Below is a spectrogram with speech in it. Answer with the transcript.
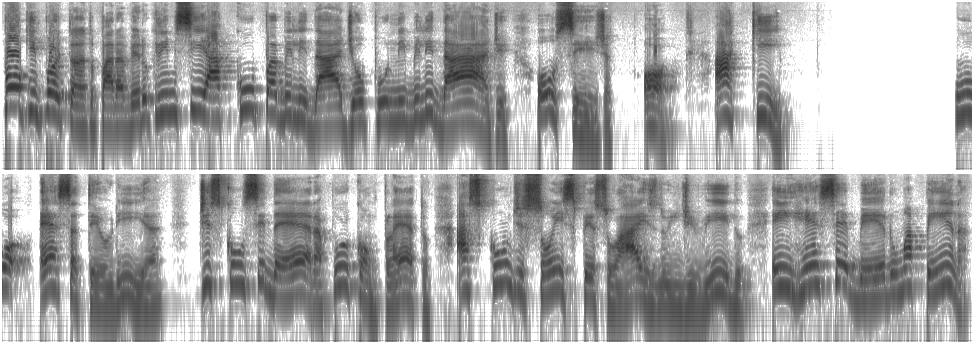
Pouco importante para ver o crime se há culpabilidade ou punibilidade. Ou seja, ó, aqui o, essa teoria desconsidera por completo as condições pessoais do indivíduo em receber uma pena,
